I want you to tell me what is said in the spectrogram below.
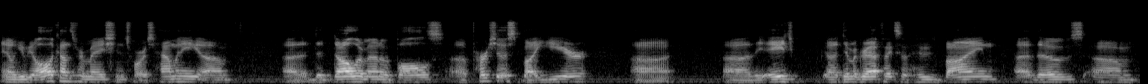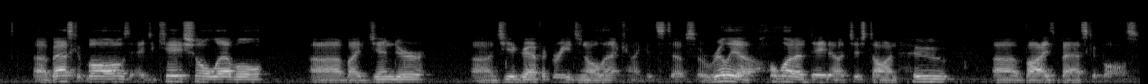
and it'll give you all kinds of information as far as how many, um, uh, the dollar amount of balls uh, purchased by year, uh, uh the age uh, demographics of who's buying uh, those um, basketballs, educational level, by gender, geographic region, all that kind of good stuff. So really a whole lot of data just on who buys basketballs.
